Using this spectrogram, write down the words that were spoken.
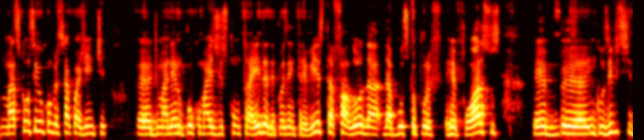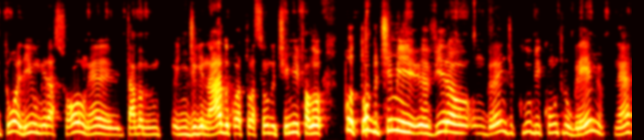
mas conseguiu conversar com a gente uh, de maneira um pouco mais descontraída depois da entrevista, falou da, da busca por reforços, uh, uh, inclusive citou ali o Mirassol, né, estava indignado com a atuação do time e falou, pô, todo time vira um grande clube contra o Grêmio, né,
